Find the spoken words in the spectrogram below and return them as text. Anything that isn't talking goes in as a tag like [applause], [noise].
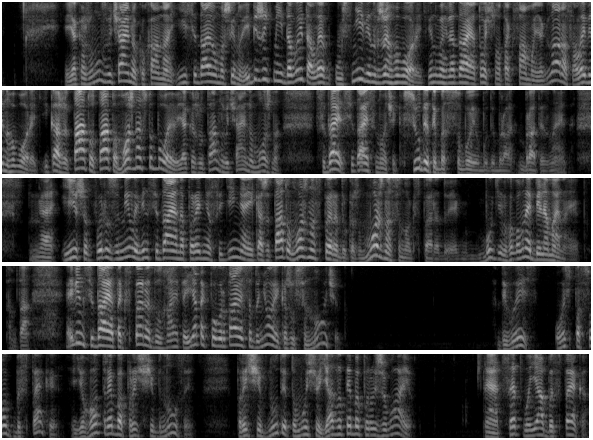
Я кажу: ну, звичайно, кохана, і сідаю в машину. І біжить мій Давид, але в- у сні він вже говорить. Він виглядає точно так само, як зараз, але він говорить. І каже: Тато, тато, можна з тобою? Я кажу, та, звичайно, можна. Сідай, сідай, синочок, всюди тебе з собою буде брати, знаєте. Е, І щоб ви розуміли, він сідає на переднє сидіння і каже: Тату, можна спереду? Кажу, можна, синок, спереду. Якби. Будь головне біля мене. Якби, там, та. І він сідає так спереду, знаєте, я так повертаюся до нього і кажу: синочок, дивись, ось пасок безпеки, його треба прищібнути. Прищібнути, тому що я за тебе переживаю. Е, Це твоя безпека.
